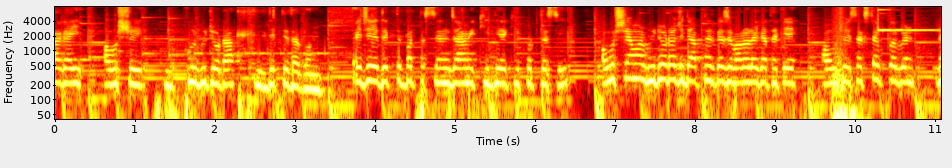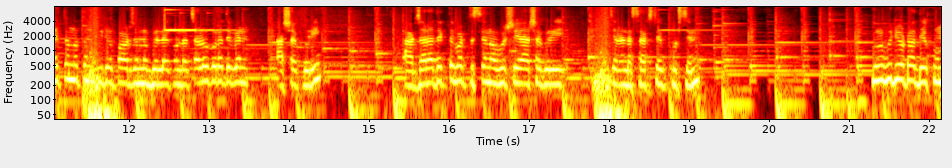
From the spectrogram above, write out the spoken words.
লাগাই? অবশ্যই ফুল ভিডিওটা দেখতে থাকুন। এই যে দেখতে পারতেছেন যে আমি কি দিয়ে কি করতেছি। অবশ্যই আমার ভিডিওটা যদি আপনার কাছে ভালো লেগে থাকে, অবশ্যই সাবস্ক্রাইব করবেন। নিত্য নতুন ভিডিও পাওয়ার জন্য বেল আইকনটা চালু করে দেবেন, আশা করি। আর যারা দেখতে পারতেছেন, অবশ্যই আশা করি চ্যানেলটা সাবস্ক্রাইব করছেন। ফুল ভিডিওটা দেখুন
